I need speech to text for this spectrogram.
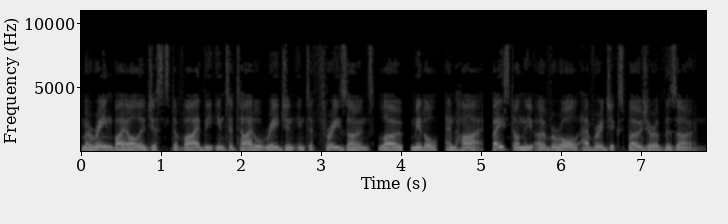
Marine biologists divide the intertidal region into three zones low, middle, and high, based on the overall average exposure of the zone.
